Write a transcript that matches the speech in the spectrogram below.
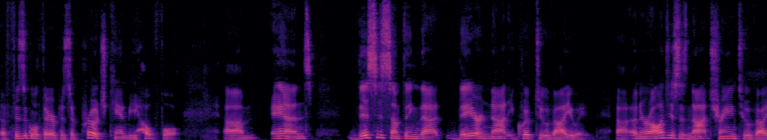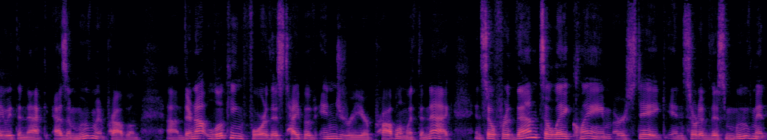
a physical therapist approach can be helpful, um, and this is something that they are not equipped to evaluate. Uh, a neurologist is not trained to evaluate the neck as a movement problem. Um, they're not looking for this type of injury or problem with the neck. And so, for them to lay claim or stake in sort of this movement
